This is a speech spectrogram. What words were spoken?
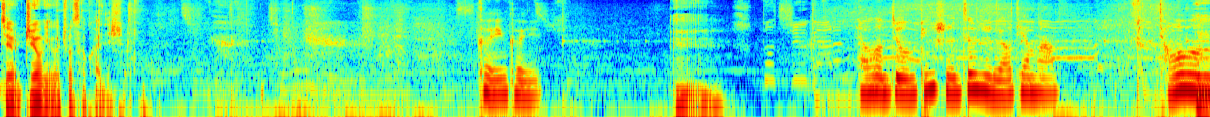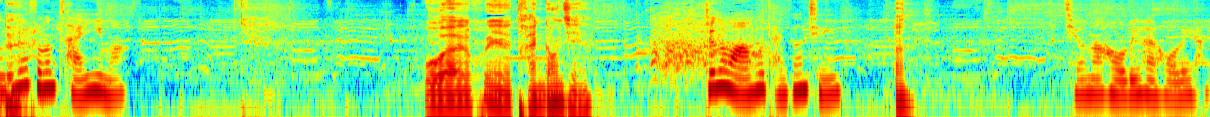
就只有一个注册会计师。可以可以。嗯。小哥就平时就是聊天吗？小哥哥你有什么才艺吗？我会弹钢琴。真的吗？会弹钢琴？嗯。天呐，好厉害，好厉害！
